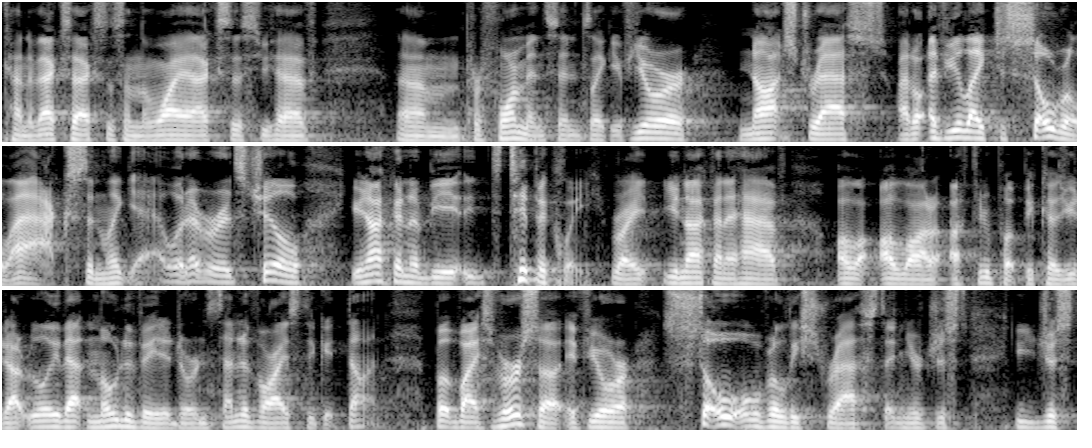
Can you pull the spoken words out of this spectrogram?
kind of x-axis, and the y-axis you have um, performance. And it's like if you're not stressed, I don't. If you're like just so relaxed and like yeah, whatever, it's chill. You're not going to be typically right. You're not going to have a, a lot of throughput because you're not really that motivated or incentivized to get done. But vice versa, if you're so overly stressed and you're just you just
